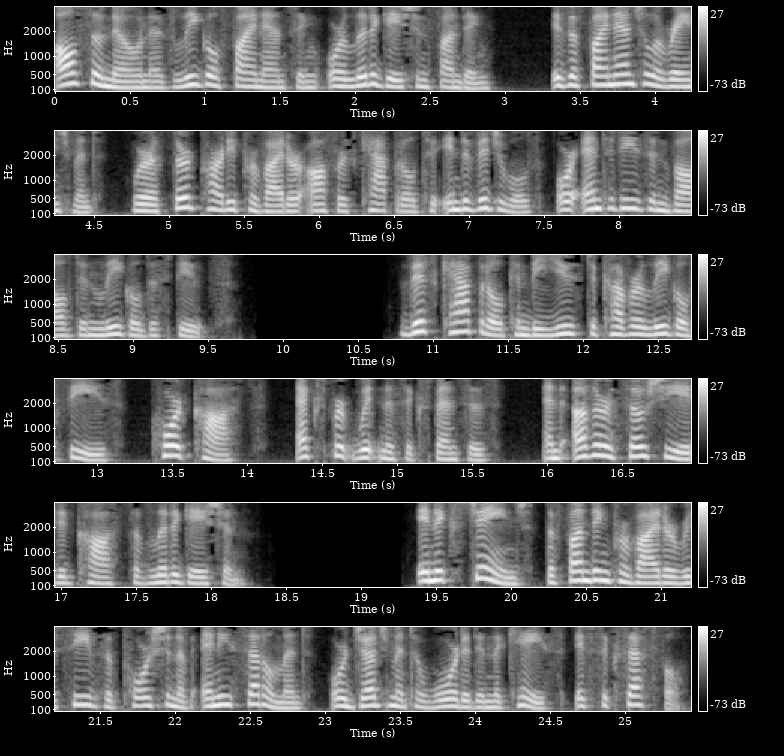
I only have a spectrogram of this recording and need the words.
also known as legal financing or litigation funding, is a financial arrangement where a third-party provider offers capital to individuals or entities involved in legal disputes. This capital can be used to cover legal fees, court costs, expert witness expenses, and other associated costs of litigation. In exchange, the funding provider receives a portion of any settlement or judgment awarded in the case if successful.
